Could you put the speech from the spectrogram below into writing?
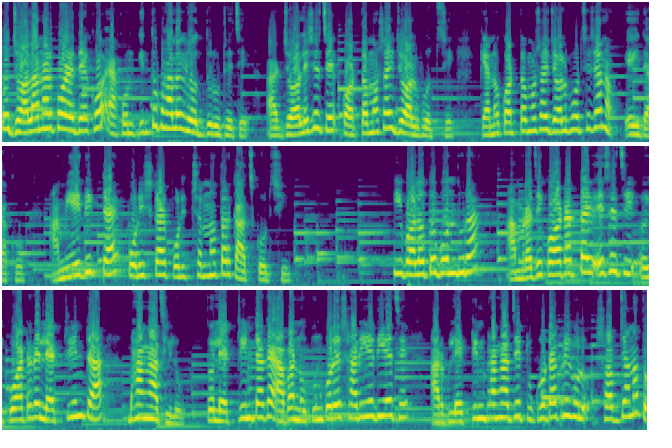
তো জল আনার পরে দেখো, এখন কিন্তু ভালোই রোদ্দুর উঠেছে। আর জল এসেছে, কর্তামশাই জল ভরছে। কেন কর্তামশাই জল ভরছে জানো? এই দেখো, আমি এই দিকটায় পরিষ্কার পরিচ্ছন্নতার কাজ করছি। কি বলো তো বন্ধুরা? আমরা যে কোয়ার্টারটায় এসেছি, ওই কোয়ার্টারের ল্যাট্রিনটা ভাঙা ছিল। তো ল্যাট্রিনটাকে আবার নতুন করে সারিয়ে দিয়েছে। আর ল্যাট্রিন ভাঙা যে টুকরো টাকরিগুলো, সব জানো তো,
